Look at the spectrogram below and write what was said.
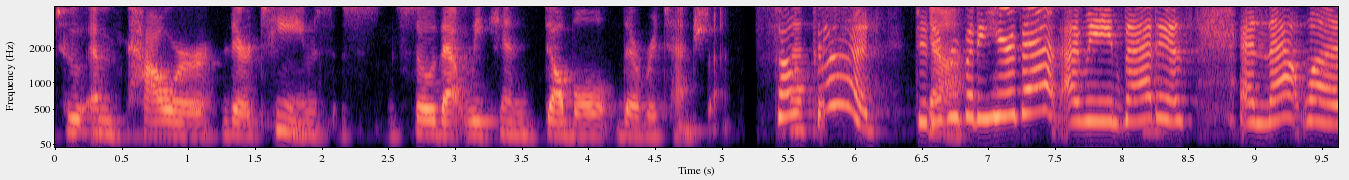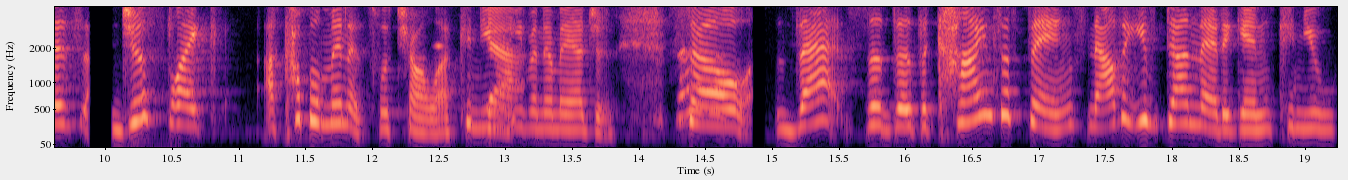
to empower their teams so that we can double their retention. So That's good. Did yeah. everybody hear that? I mean, that is, and that was just like a couple minutes with Chala. Can you yeah. even imagine? So that's the, the the kinds of things. Now that you've done that again, can you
